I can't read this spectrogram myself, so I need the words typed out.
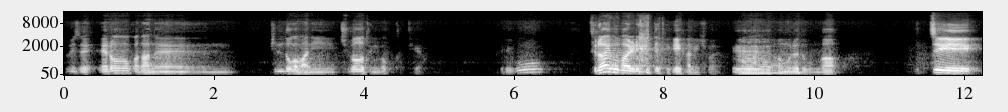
좀 이제 에러가 나는 빈도가 많이 줄어든 것 같아요. 그리고 드라이브 발리 할 때 되게 감이 좋아요. 그 아. 아무래도 뭔가 묵직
